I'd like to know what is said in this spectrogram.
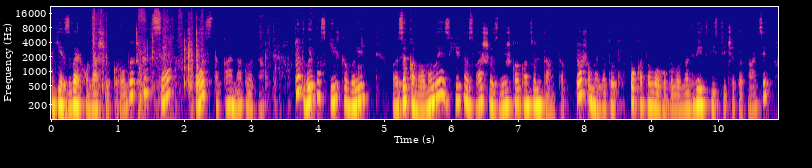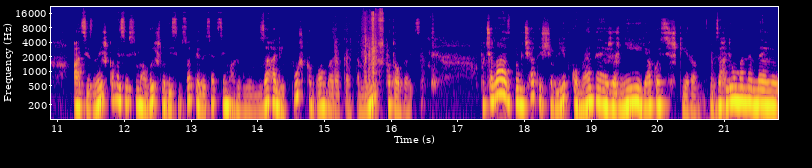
є зверху нашої коробочки, це ось така накладна. Тут видно, скільки ви зекономили згідно з вашою знижкою консультанта. Тож у мене тут по каталогу було на 2214, а зі знижками з усіма вийшло 857 гривень. Взагалі пушка, бомба, ракета. Мені подобається. Почала помічати, що влітку у мене жирніє якось шкіра. Взагалі у мене не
